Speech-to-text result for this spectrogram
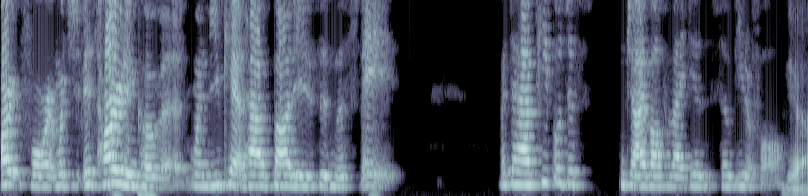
Art form, which is hard in COVID when you can't have bodies in the space. But to have people just jive off of ideas is so beautiful. Yeah.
